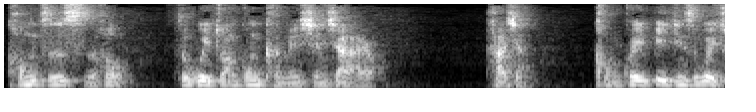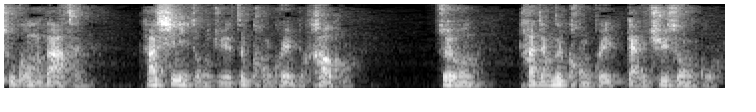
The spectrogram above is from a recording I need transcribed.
孔子死后，这魏庄公可没闲下来哦。他想，孔悝毕竟是魏出公的大臣，他心里总觉得这孔悝不靠谱。最后呢，他将这孔悝赶去宋国。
